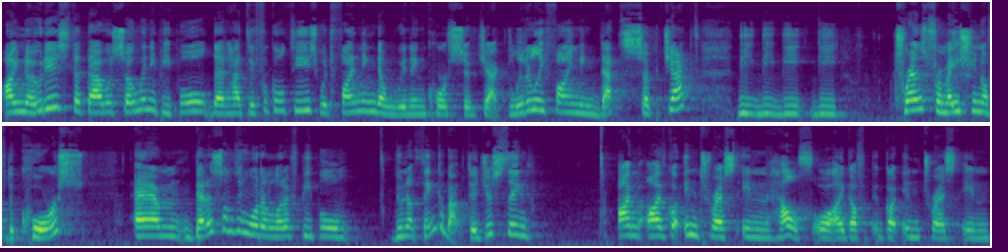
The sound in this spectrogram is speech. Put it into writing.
I noticed that there were so many people that had difficulties with finding their winning course subject. Literally finding that subject, the the the, the transformation of the course. Um, that is something what a lot of people do not think about. They just think I'm I've got interest in health or I got got interest in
